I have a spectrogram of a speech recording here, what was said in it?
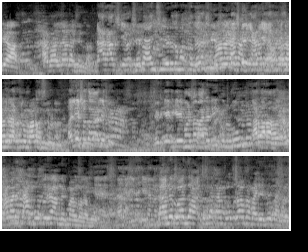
রে আর মাল নেন আসেন না না আর এবার সেটা আনছি এটা তো মাত্র দেন না, না, না, আর কেউ না আর মারা হবে আম- আমার এই কাম বন্ধ রে আপনাকে মাল মারাবো না না এটা এটা না আপনি কোন যা তোমরা কাম বন্ধ রাখো আমরা মাইরে দেবো তারপরে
